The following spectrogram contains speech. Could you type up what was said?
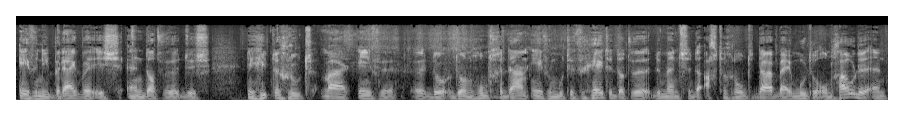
even niet bereikbaar is... en dat we dus de Hitlergroet maar even uh, door, door een hond gedaan even moeten vergeten... dat we de mensen de achtergrond daarbij moeten onthouden. En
